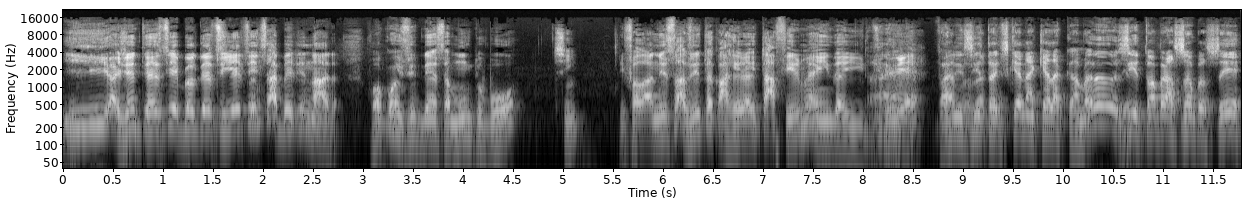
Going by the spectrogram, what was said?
E a gente recebeu desse jeito sem saber de nada. Foi uma coincidência muito boa. sim. E falar nisso, a Zita Carreira aí tá firme ainda aí de pé. Vai Zita, disse que é naquela câmara. Ô, Zita, um abração pra você.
